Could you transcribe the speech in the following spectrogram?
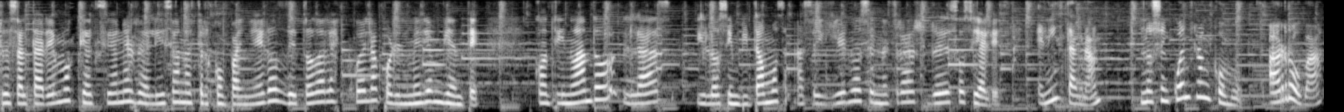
resaltaremos qué acciones realizan nuestros compañeros de toda la escuela por el medio ambiente Continuando las y los invitamos a seguirnos en nuestras redes sociales. En Instagram nos encuentran como arroba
